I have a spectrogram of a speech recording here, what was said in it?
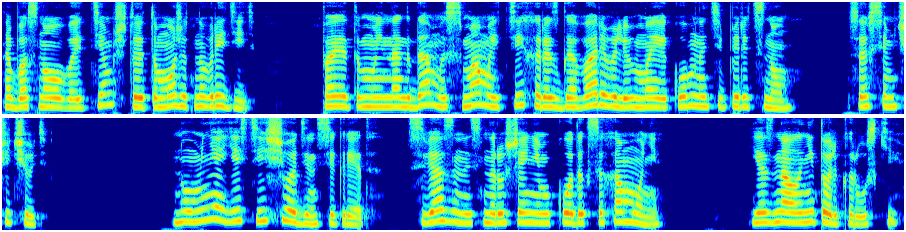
обосновывая тем, что это может навредить. Поэтому иногда мы с мамой тихо разговаривали в моей комнате перед сном. Совсем чуть-чуть. Но у меня есть еще один секрет, связанный с нарушением кодекса Хамони. Я знала не только русский.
